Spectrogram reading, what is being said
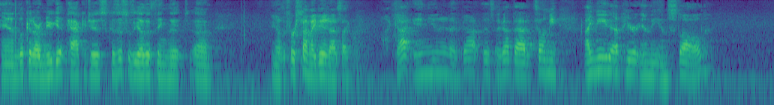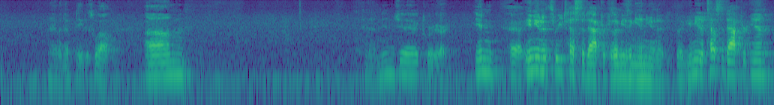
and look at our NuGet packages, because this was the other thing that, um, you know, the first time I did it, I was like, I got NUnit, I've got this, I got that. It's telling me I need up here in the installed. I have an update as well. Um, and inject, where we are. In, uh, NUnit 3 test adapter, because I'm using NUnit. But you need a test adapter in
